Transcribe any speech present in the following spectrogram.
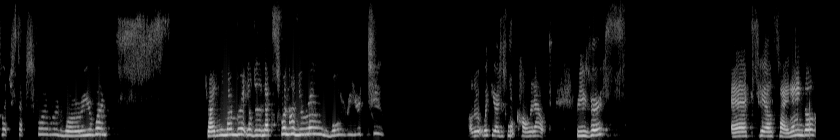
foot steps forward. Warrior one. Try to remember it. You'll do the next one on your own. Warrior two. I'll do it with you. I just won't call it out. Reverse. Exhale, side angle.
